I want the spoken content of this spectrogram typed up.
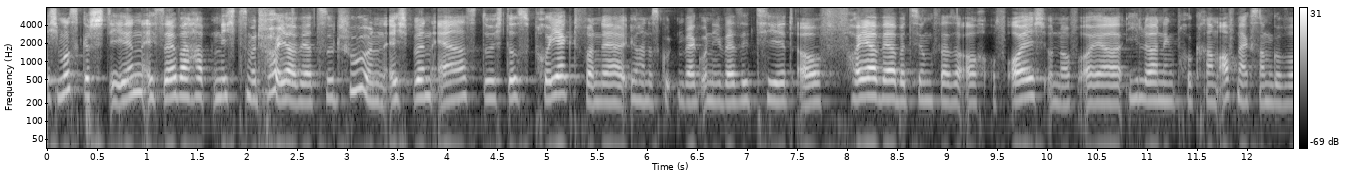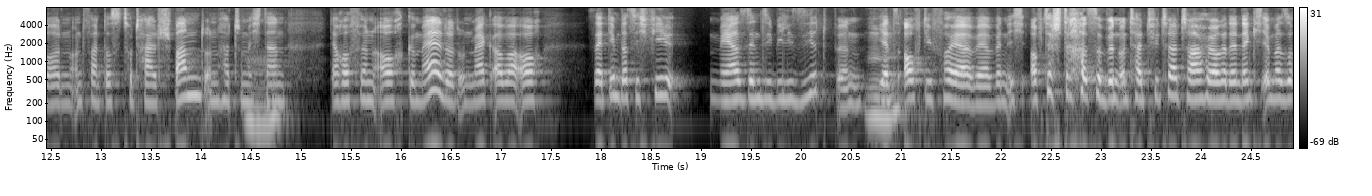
Ich muss gestehen, ich selber habe nichts mit Feuerwehr zu tun. Ich bin erst durch das Projekt von der Johannes Gutenberg Universität auf Feuerwehr beziehungsweise auch auf euch und auf euer E-Learning-Programm aufmerksam geworden und fand das total spannend und hatte mich dann daraufhin auch gemeldet und merke aber auch seitdem, dass ich viel mehr sensibilisiert bin mhm. jetzt auf die Feuerwehr. Wenn ich auf der Straße bin und Tatütata höre, dann denke ich immer so,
